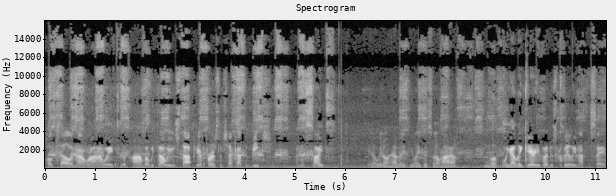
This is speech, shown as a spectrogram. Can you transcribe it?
hotel and now we're on our way to the pond, but we thought we would stop here first and check out the beach and the sights. You know, we don't have anything like this in Ohio. Mm. Well, we got Lake Erie, but it's clearly not the same.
